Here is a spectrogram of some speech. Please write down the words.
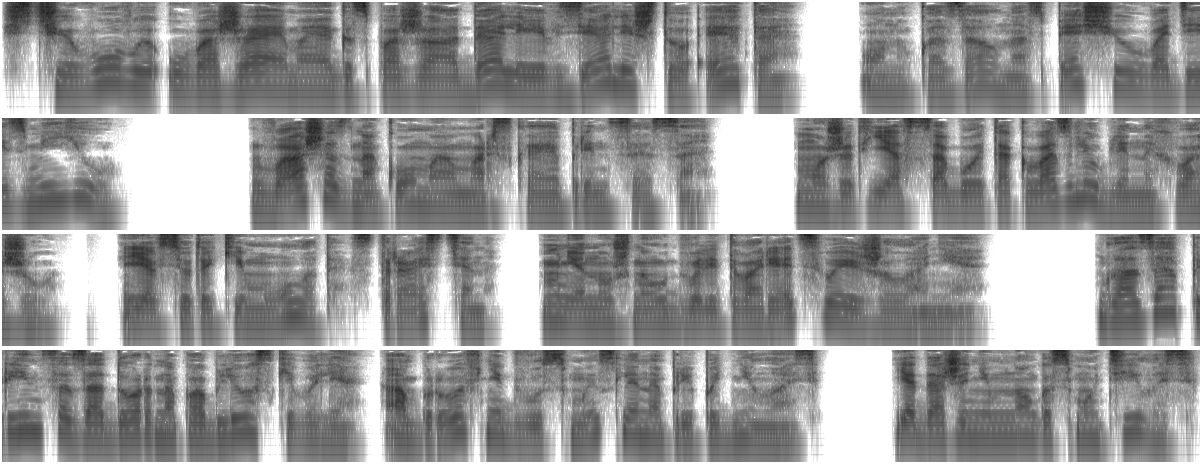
«С чего вы, уважаемая госпожа Адалия, взяли, что это...» Он указал на спящую в воде змею. «Ваша знакомая морская принцесса. Может, я с собой так возлюбленных вожу? Я все-таки молод, страстен. Мне нужно удовлетворять свои желания». Глаза принца задорно поблескивали, а бровь недвусмысленно приподнялась. Я даже немного смутилась,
